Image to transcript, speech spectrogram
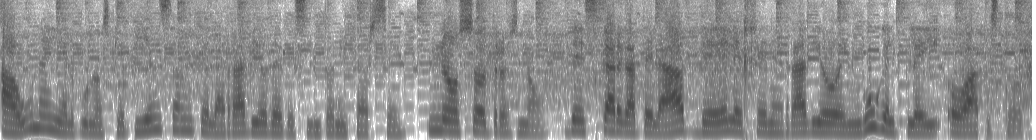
Aún hay algunos que piensan que la radio debe sintonizarse. Nosotros no. Descárgate la app de LGN Radio en Google Play o App Store.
